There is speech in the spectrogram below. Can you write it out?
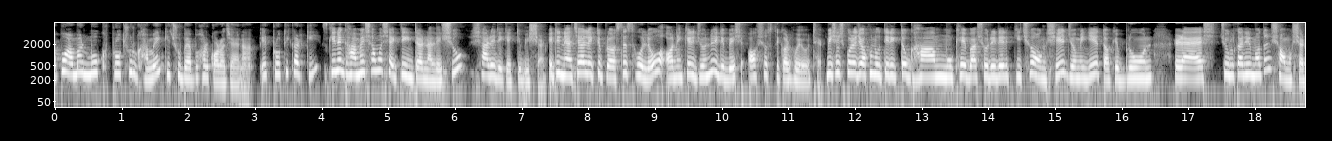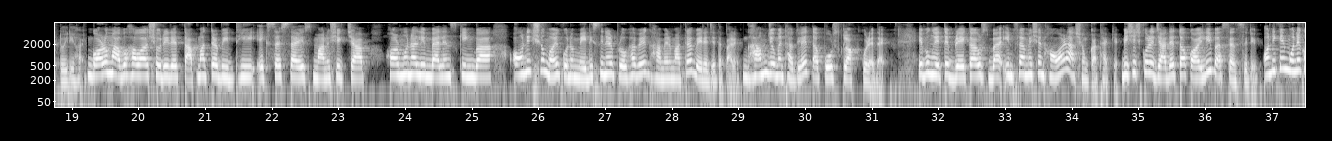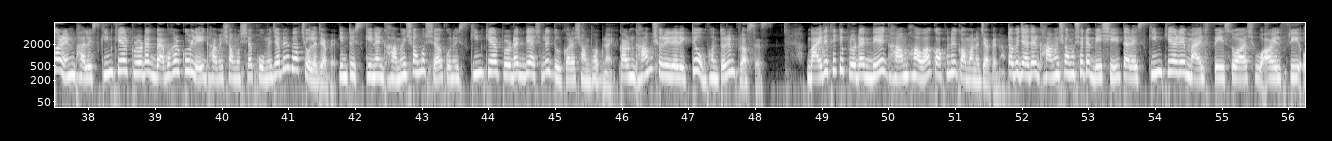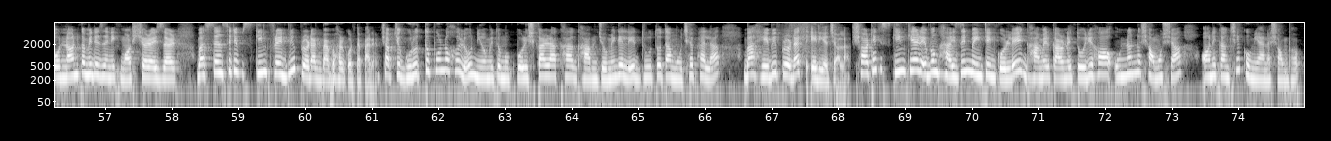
আপু, আমার মুখ প্রচুর ঘামে, কিছু ব্যবহার করা যায় না। এর প্রতিকার কি? স্কিনে ঘামের সমস্যা একটি ইন্টারনাল ইস্যু শারীরিক একটি বিষয়। এটি ন্যাচারাল একটি প্রসেস হলেও অনেকের জন্য এটি বেশ অস্বস্তিকর হয়ে ওঠে। বিশেষ করে যখন অতিরিক্ত ঘাম, মুখে বা শরীরের কিছু অংশে জমে গিয়ে ত্বকে ব্রণ, র্যাশ, চুলকানির মতন সমস্যার তৈরি হয়। গরম আবহাওয়া, শরীরের তাপমাত্রা বৃদ্ধি এক্সারসাইজ মানসিক চাপ হরমোনাল ইমব্যালেন্স কিংবা অনেক সময় কোনো মেডিসিনের প্রভাবে ঘামের মাত্রা বেড়ে যেতে পারে। ঘাম জমে থাকলে তা পোর্স ক্লক করে দেয় এবং এতে ব্রেকআউটস বা ইনফ্লামেশন হওয়ার আশঙ্কা থাকে। বিশেষ করে যাদের ত্বক অয়েলি বা সেন্সিটিভ। অনেকেই মনে করেন ভালো স্কিন কেয়ার প্রোডাক্ট ব্যবহার করলেই ঘামের সমস্যা কমে যাবে বা চলে যাবে। কিন্তু স্কিনে ঘামের সমস্যা কোনো স্কিন কেয়ার প্রোডাক্ট দিয়ে আসলে দূর করা সম্ভব নয়। কারণ ঘাম শরীরের একটি অভ্যন্তরীণ প্রসেস বাইরে থেকে প্রোডাক্ট দিয়ে ঘাম হওয়া কখনোই কমানো যাবে না। তবে যাদের ঘামের সমস্যাটা বেশি, তারা স্কিন কেয়ারে mild face wash oil free ও নন কমিডিজেনিক ময়শ্চারাইজার বা সেন্সিটিভ স্কিন ফ্রেন্ডলি প্রোডাক্ট ব্যবহার করতে পারেন। সবচেয়ে গুরুত্বপূর্ণ হলো নিয়মিত মুখ পরিষ্কার রাখা, ঘাম জমে গেলে দ্রুত তা মুছে ফেলা বা হেভি প্রোডাক্ট এড়িয়ে চলা। সঠিক স্কিন কেয়ার এবং হাইজিন মেনটেন করলে ঘামের কারণে তৈরি হওয়া অন্যান্য সমস্যা অনেকাংশে কমিয়ে আনা সম্ভব।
